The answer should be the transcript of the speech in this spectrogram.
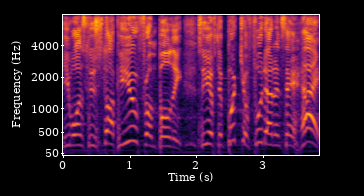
he wants to stop you from building. So, you have to put your foot out and say, Hey,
